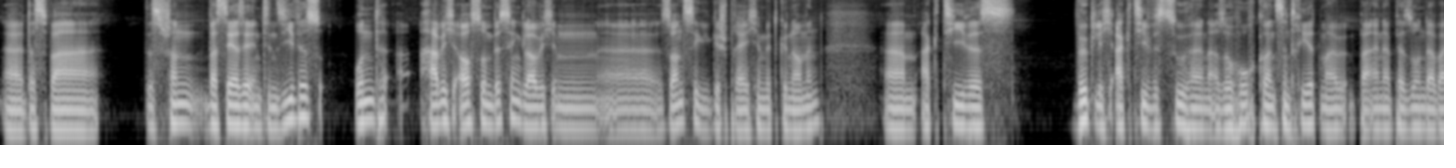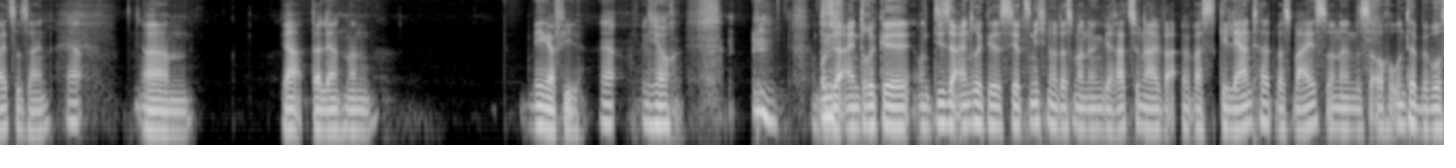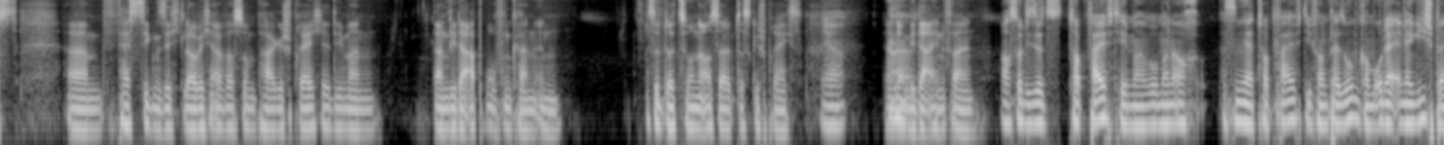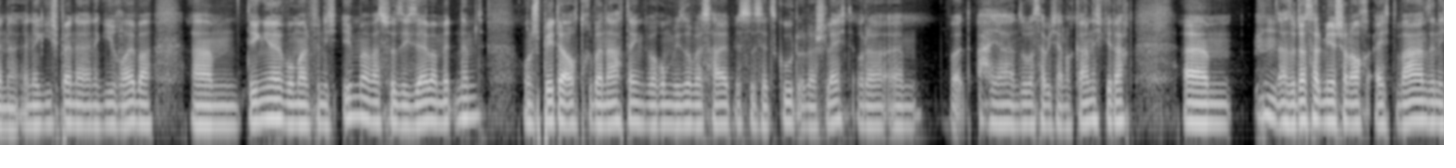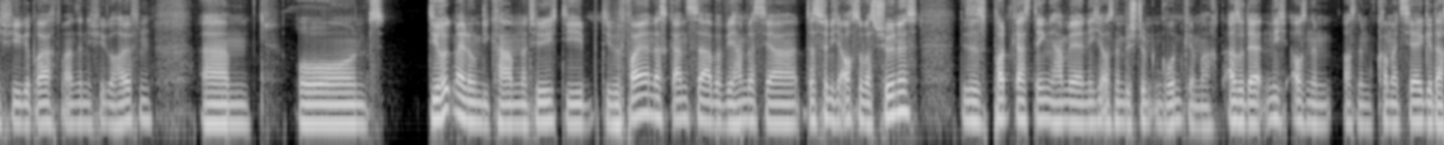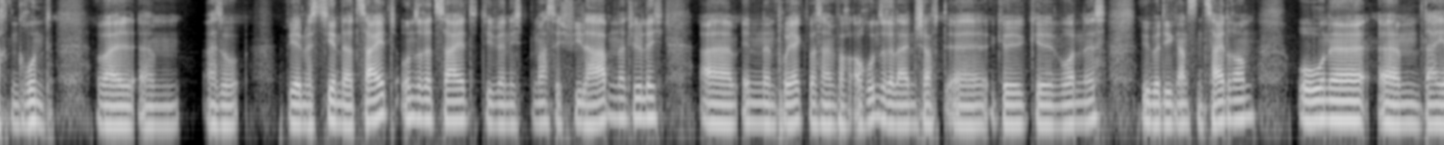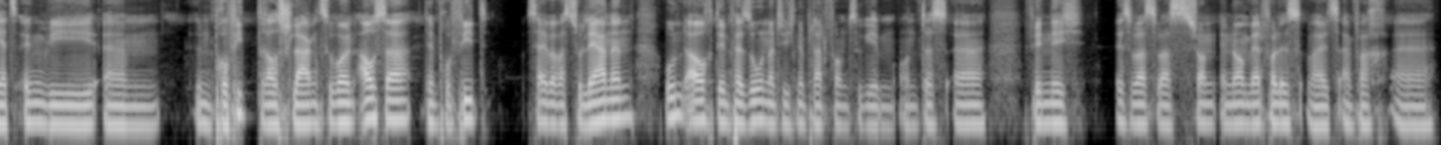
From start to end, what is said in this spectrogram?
äh, das war das ist schon was sehr, sehr Intensives und habe ich auch so ein bisschen, glaube ich, in äh, sonstige Gespräche mitgenommen. Ähm, aktives, wirklich aktives Zuhören, also hochkonzentriert mal bei einer Person dabei zu sein. Ja, ähm, ja da lernt man mega viel. Ja, finde ich auch. Und diese Eindrücke, und diese Eindrücke ist jetzt nicht nur, dass man irgendwie rational was gelernt hat, was weiß, sondern das auch unterbewusst ähm, festigen sich, glaube ich, einfach so ein paar Gespräche, die man dann wieder abrufen kann in Situationen außerhalb des Gesprächs. Ja. Dann wieder einfallen. Auch so dieses Top-5-Thema, wo man auch, das sind ja Top 5, die von Personen kommen, oder Energiespender, Energiespender, Energieräuber, ähm, Dinge, wo man, finde ich, immer was für sich selber mitnimmt und später auch drüber nachdenkt, warum, wieso, weshalb, ist das jetzt gut oder schlecht oder, ähm, ah ja, an sowas habe ich ja noch gar nicht gedacht. Ähm, also das hat mir schon auch echt wahnsinnig viel gebracht, wahnsinnig viel geholfen. Ähm, und die Rückmeldungen, die kamen natürlich, die, die befeuern das Ganze, aber wir haben das ja, das finde ich auch so was Schönes. Dieses Podcast-Ding haben wir ja nicht aus einem bestimmten Grund gemacht. Also der nicht aus einem, aus einem kommerziell gedachten Grund. Weil, ähm, also wir investieren da Zeit, unsere Zeit, die wir nicht massig viel haben natürlich, äh, in ein Projekt, was einfach auch unsere Leidenschaft äh, ge geworden ist, über den ganzen Zeitraum, ohne ähm, da jetzt irgendwie ähm, einen Profit draus schlagen zu wollen, außer den Profit selber was zu lernen und auch den Personen natürlich eine Plattform zu geben. Und das äh, finde ich ist was, was schon enorm wertvoll ist, weil es einfach äh,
